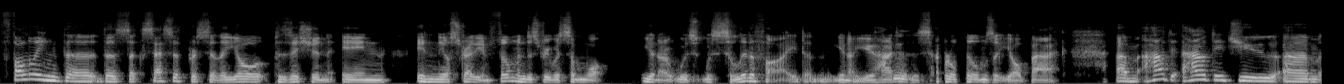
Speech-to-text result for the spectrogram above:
following the the success of Priscilla, your position in in the Australian film industry was somewhat you know was was solidified and you know you had mm. several films at your back um, how did how did you um,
